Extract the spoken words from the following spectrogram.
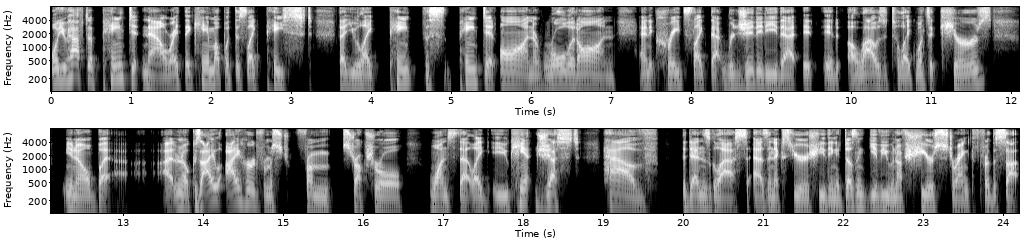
Well, you have to paint it now, right? They came up with this like paste that you like paint this paint it on or roll it on, and it creates like that rigidity that it it allows it to like once it cures, you know. But I don't know because I I heard from from structural once that like you can't just have the DensGlass as an exterior sheathing. It doesn't give you enough shear strength for the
